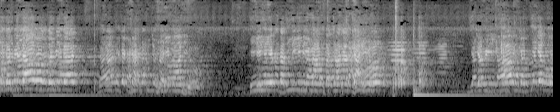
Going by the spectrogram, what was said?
जमींदार हो जमींदार जान के कहना तुम बेईमानी हो ये एक तो तीन ईमान बचाना चाहिए जब इनकार कर दिया तो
